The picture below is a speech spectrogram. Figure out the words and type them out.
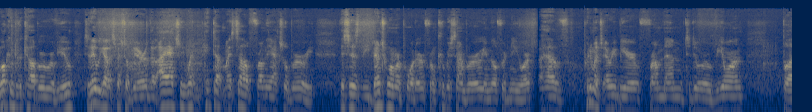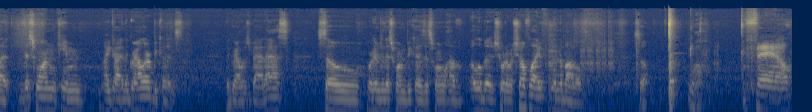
welcome to the Kowl Brew Review. Today we got a special beer that I actually went and picked up myself from the actual brewery. This is the Benchwarmer Porter from Cooperstown Brewery in Milford, New York. I have pretty much every beer from them to do a review on, but this one came, I got in the growler because the growler's badass. So we're going to do this one because this one will have a little bit shorter of a shelf life than the bottles. So, fail.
